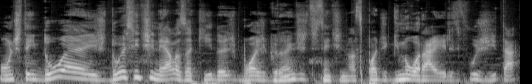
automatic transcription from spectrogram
onde tem duas, duas sentinelas aqui, dois boss grandes de sentinelas, você pode ignorar eles e fugir, tá?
